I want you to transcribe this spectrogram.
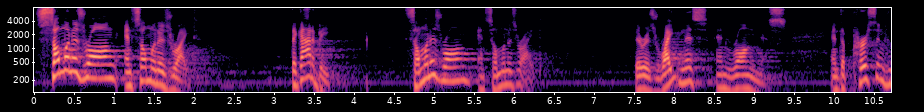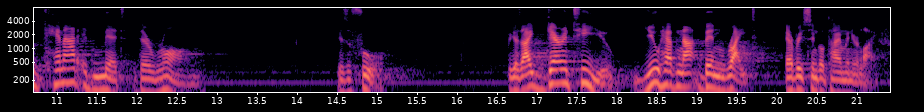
Someone is wrong and someone is right. They got to be. Someone is wrong and someone is right. There is rightness and wrongness. And the person who cannot admit they're wrong is a fool. Because I guarantee you, you have not been right every single time in your life.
